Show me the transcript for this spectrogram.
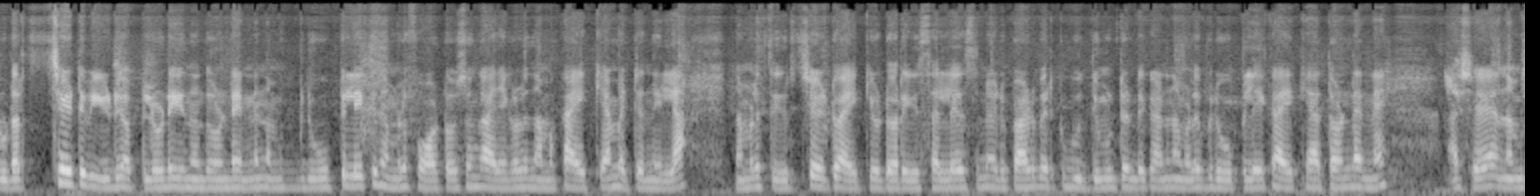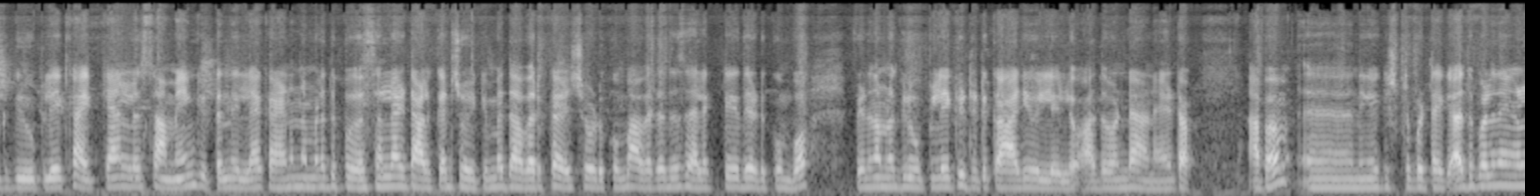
തുടർച്ചയായിട്ട് വീഡിയോ അപ്ലോഡ് ചെയ്യുന്നതുകൊണ്ട് തന്നെ നമുക്ക് ഗ്രൂപ്പിലേക്ക് നമ്മൾ ഫോട്ടോസും കാര്യങ്ങളും നമുക്ക് അയക്കാൻ പറ്റുന്നില്ല. നമ്മൾ തീർച്ചയായിട്ടും അയക്കും കേട്ടോ. റീസെല്ലേഴ്സിന് ഒരുപാട് പേർക്ക് ബുദ്ധിമുട്ടുണ്ട്. കാരണം നമ്മൾ ഗ്രൂപ്പിലേക്ക് അയക്കാത്തതുകൊണ്ട് തന്നെ. പക്ഷേ നമുക്ക് ഗ്രൂപ്പിലേക്ക് അയക്കാനുള്ള സമയം കിട്ടുന്നില്ല. കാരണം നമ്മളത് പേഴ്സണലായിട്ട് ആൾക്കാർ ചോദിക്കുമ്പോൾ അത് അവർക്ക് അയച്ചു കൊടുക്കുമ്പോൾ അവരത് സെലക്ട് ചെയ്ത് എടുക്കുമ്പോൾ പിന്നെ നമ്മൾ ഗ്രൂപ്പിലേക്ക് ഇട്ടിട്ട് കാര്യമില്ലല്ലോ. അതുകൊണ്ടാണ് കേട്ടോ. അപ്പം നിങ്ങൾക്ക് ഇഷ്ടപ്പെട്ടേക്ക്. അതുപോലെ നിങ്ങൾ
